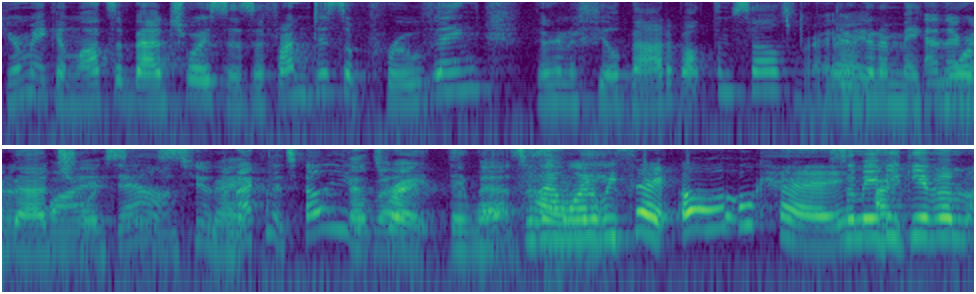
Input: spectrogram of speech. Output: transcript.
you're making lots of bad choices," if I'm disapproving, they're going to feel bad about themselves. Right. They're going to make and they're more gonna bad quiet choices. down too. They're Right. not going to tell you. That's about right. They the won't bad so then what do we say oh okay So maybe give them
